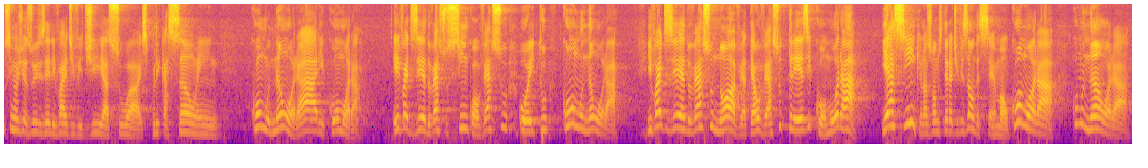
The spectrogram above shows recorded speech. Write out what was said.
O Senhor Jesus ele vai dividir a sua explicação em como não orar e como orar. Ele vai dizer do verso 5 ao verso 8 como não orar. E vai dizer do verso 9 até o verso 13 como orar. E é assim que nós vamos ter a divisão desse sermão: como orar, como não orar.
